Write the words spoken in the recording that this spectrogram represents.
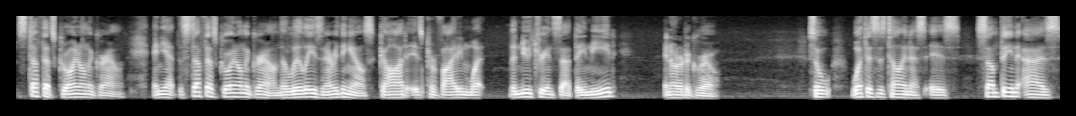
stuff that's growing on the ground. And yet, the stuff that's growing on the ground, the lilies and everything else, God is providing what the nutrients that they need in order to grow. So, what this is telling us is something as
